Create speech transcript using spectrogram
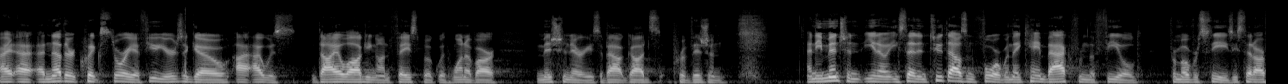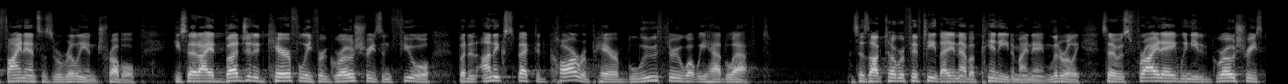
Right, uh, another quick story. A few years ago, I, I was dialoguing on Facebook with one of our missionaries about God's provision. And he mentioned, you know, he said in 2004, when they came back from the field from overseas, he said, Our finances were really in trouble. He said, I had budgeted carefully for groceries and fuel, but an unexpected car repair blew through what we had left. It says October 15th, I didn't have a penny to my name, literally. It said it was Friday, we needed groceries.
